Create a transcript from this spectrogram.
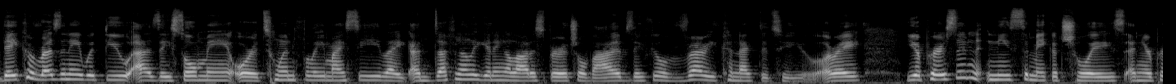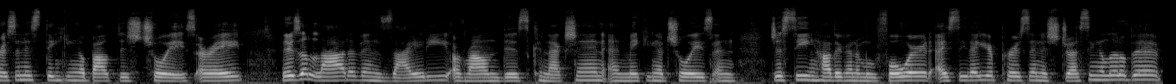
They could resonate with you as a soulmate or a twin flame i see. Like i'm definitely getting a lot of spiritual vibes. They feel very connected to you all right your person needs to make a choice and your person is thinking about this choice all right? There's a lot of anxiety around this connection and making a choice and just seeing how they're going to move forward. I see that your person is stressing a little bit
